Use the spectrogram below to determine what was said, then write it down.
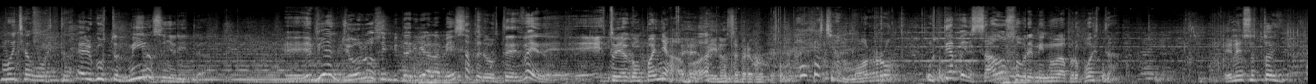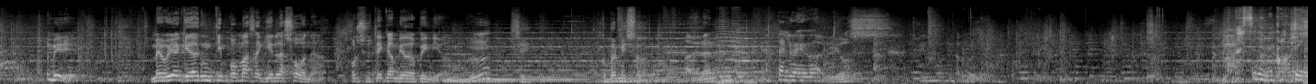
Mucho gusto. El gusto es mío, señorita. Eh, bien, yo los invitaría a la mesa, pero ustedes ven, eh, estoy acompañado. ¿eh? Sí, no se preocupe. Oiga, Chamorro, ¿usted ha pensado sobre mi nueva propuesta? En eso estoy. Mire, me voy a quedar un tiempo más aquí en la zona, por si usted cambia de opinión. Sí. Con permiso. Adelante. Hasta luego. Adiós. Hasta luego. Pásame la cartera.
